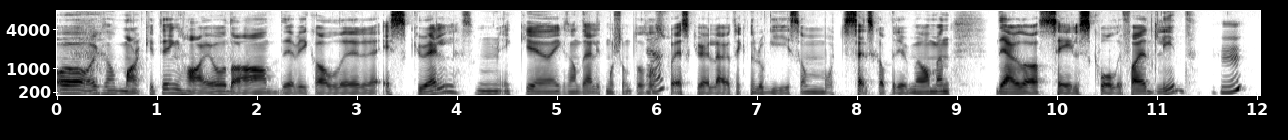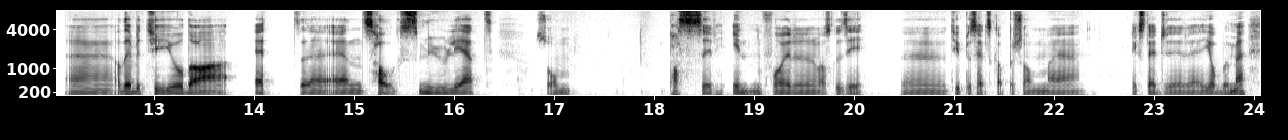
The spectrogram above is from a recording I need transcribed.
og sant, marketing har jo da det vi kaller SQL. Som ikke, ikke sant, det er litt morsomt hos oss, for SQL er jo teknologi som vårt selskap driver med. Men det er jo da Sales Qualified Lead. Eh, og det betyr jo da et, eh, en salgsmulighet som passer innenfor hva skal vi si, eh, type selskaper som eh, Xleger jobber med.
